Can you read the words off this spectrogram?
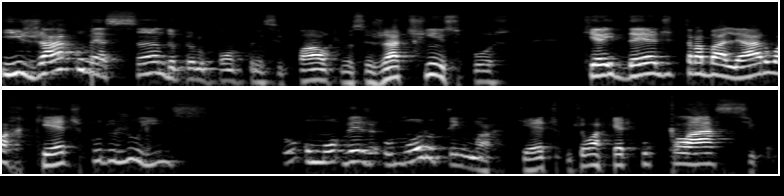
E já começando pelo ponto principal que você já tinha exposto, que é a ideia de trabalhar o arquétipo do juiz. O, o, veja, o Moro tem um arquétipo que é um arquétipo clássico.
